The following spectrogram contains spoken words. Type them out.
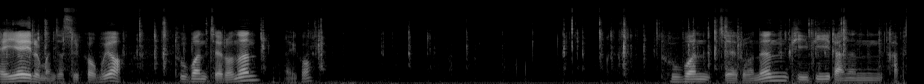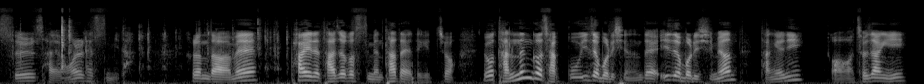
AA를 먼저 쓸 거고요. 두 번째로는 이거 두 번째로는 bb라는 값을 사용을 했습니다. 그런 다음에 파일에 다 적었으면 닫아야 되겠죠. 이거 닫는 거 자꾸 잊어버리시는데 잊어버리시면 당연히 어, 저장이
